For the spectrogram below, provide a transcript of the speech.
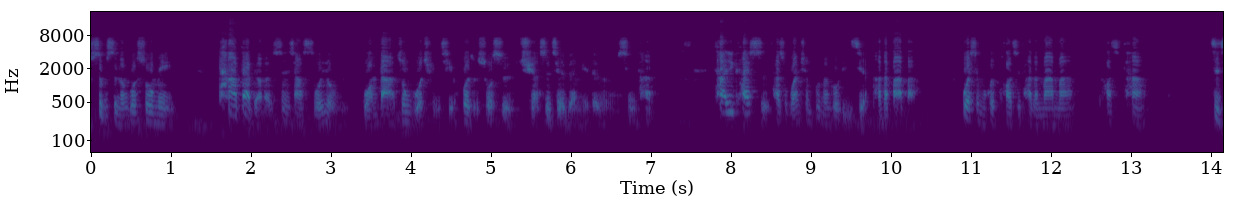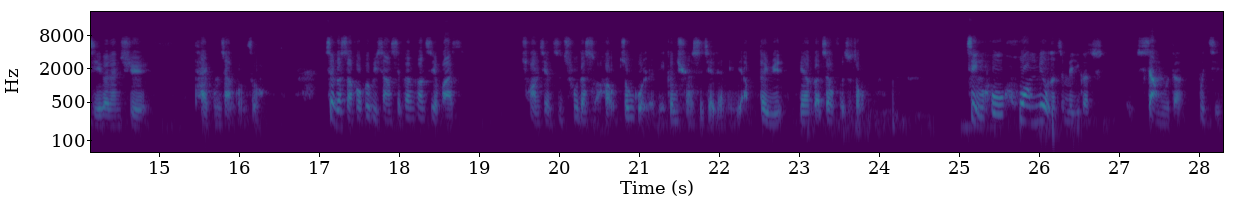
是不是能够说明他代表了剩下所有广大中国群体，或者说是全世界人民的那种心态？他一开始他是完全不能够理解他的爸爸为什么会抛弃他的妈妈，抛弃他自己一个人去太空站工作。这个时候会不会像是刚刚计划创建之初的时候，中国人民跟全世界人民一样，对于联合政府这种近乎荒谬的这么一个项目的不解，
